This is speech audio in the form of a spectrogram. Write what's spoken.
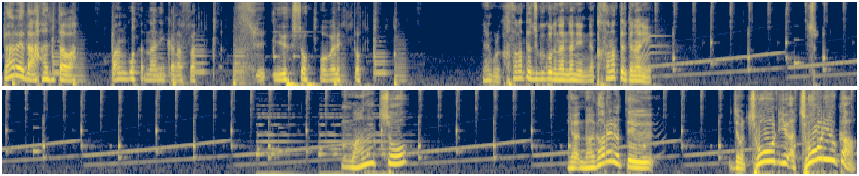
誰だあんたは？晩ご飯何かなさ？優勝おめでとう。何これ重なってる熟語って何何重なってるって何？満潮？いや、流れるっていう、じゃあ、潮流、あ、潮流か。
